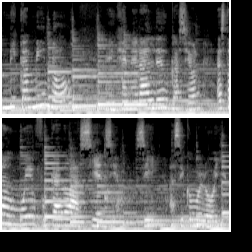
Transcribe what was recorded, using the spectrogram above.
mi camino en general de educación ha estado muy enfocado a ciencia, sí, así como lo oyes.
